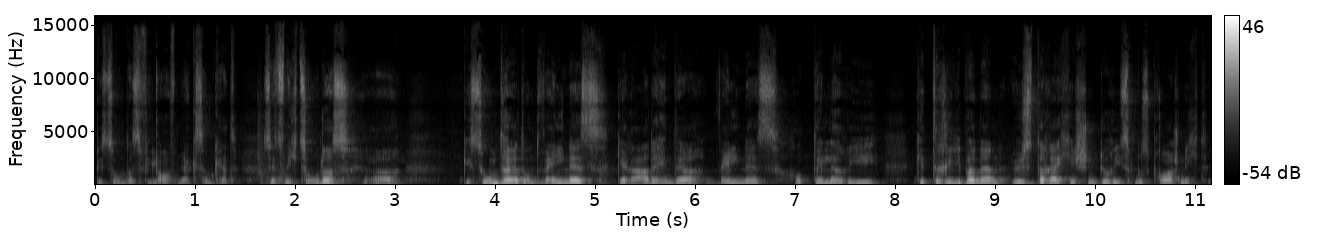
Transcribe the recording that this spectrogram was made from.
besonders viel Aufmerksamkeit. Es ist jetzt nicht so, dass äh, Gesundheit und Wellness gerade in der Wellness-Hotellerie getriebenen österreichischen Tourismusbranche nicht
